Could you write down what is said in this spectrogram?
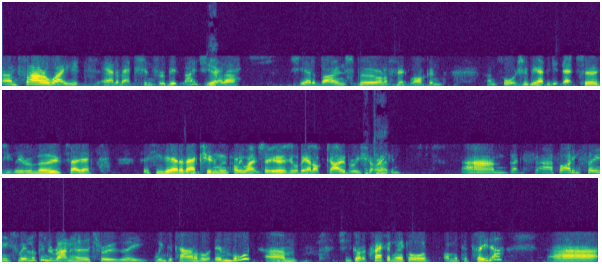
um, far away hits out of action for a bit, mate. She Yep. had a she had a bone spur on a fetlock, and unfortunately, we had to get that surgically removed. So that's so she's out of action. We probably won't see her until about Octoberish, Okay. I reckon. Um, but uh, Fighting Phoenix, we're looking to run her through the Winter Carnival at Devonport. Um, she's got a cracking record on the Pepita. Uh,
